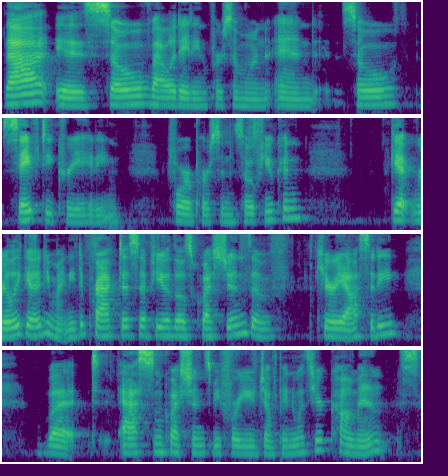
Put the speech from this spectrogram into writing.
That is so validating for someone and so safety creating for a person. So if you can get really good, you might need to practice a few of those questions of curiosity, but ask some questions before you jump in with your comments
